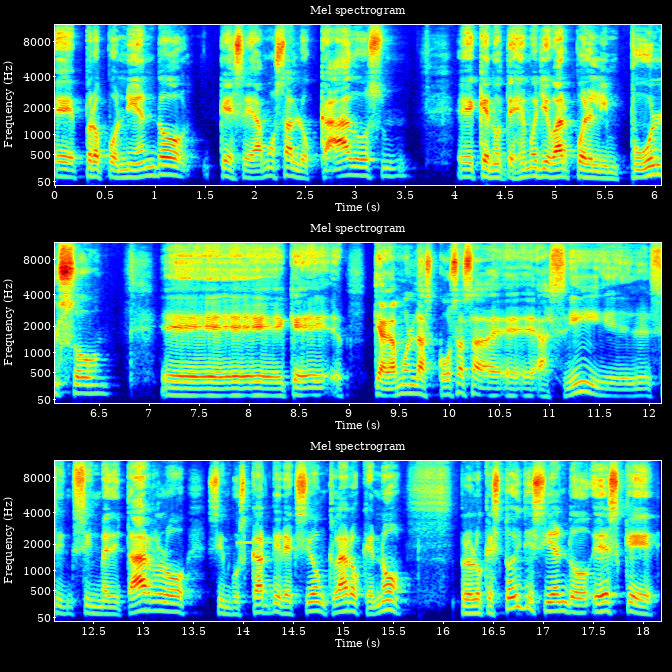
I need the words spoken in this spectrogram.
eh, proponiendo que seamos alocados, eh, que nos dejemos llevar por el impulso, eh, que, hagamos las cosas así, sin, sin, meditarlo, sin buscar dirección, claro que no. Pero lo que estoy diciendo es que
